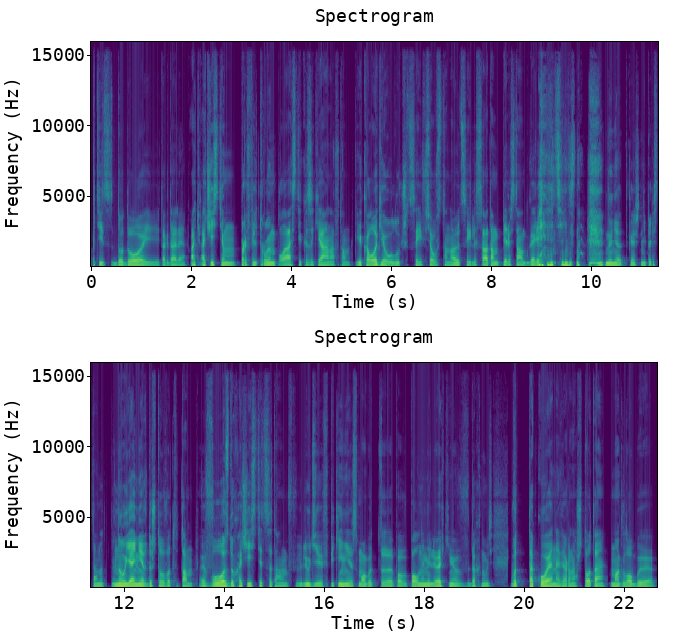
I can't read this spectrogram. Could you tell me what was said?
птиц Додо и так далее. Очистим, профильтруем пластик из океанов, там, экология улучшится улучшится, и все восстановится, и леса там перестанут гореть, я не знаю. Ну нет, конечно, не перестанут. Ну, я имею в виду, что вот там воздух очистится, там люди в Пекине смогут э, полными легкими вдохнуть. Вот такое, наверное, что-то могло бы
